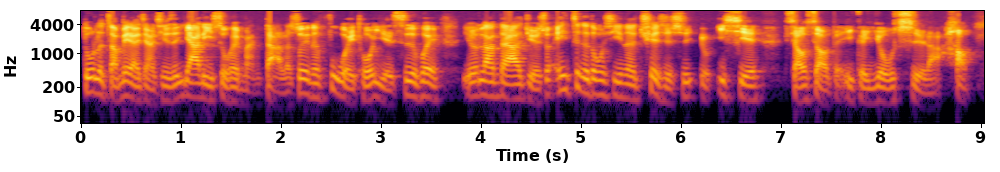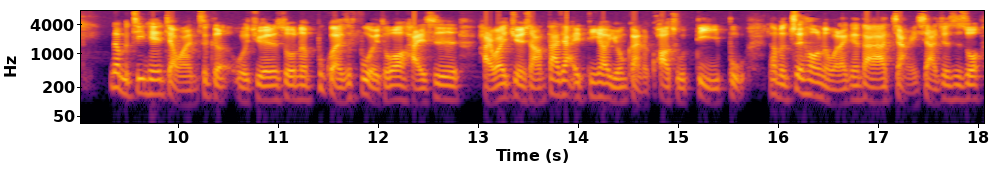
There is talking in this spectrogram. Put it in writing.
多了长辈来讲，其实压力是会蛮大的，所以呢，付委托也是会又让大家觉得说，哎，这个东西呢，确实是有一些小小的一个优势啦。好。那么今天讲完这个，我觉得说呢，不管是付委托还是海外券商，大家一定要勇敢的跨出第一步。那么最后呢，我来跟大家讲一下，就是说，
